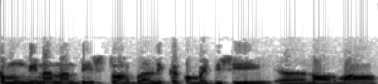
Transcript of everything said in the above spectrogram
kemungkinan nanti setelah balik ke kompetisi uh, normal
